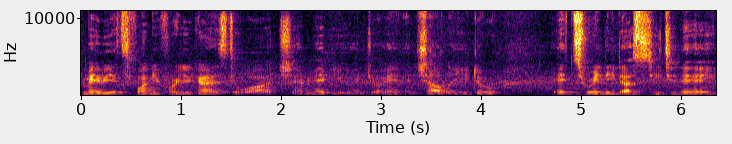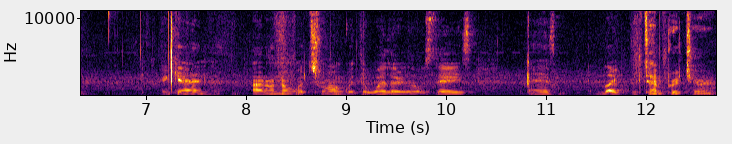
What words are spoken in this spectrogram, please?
maybe it's funny for you guys to watch, and maybe you enjoy it. Inshallah, you do. It's really dusty today again i don't know what's wrong with the weather those days and like the temperature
